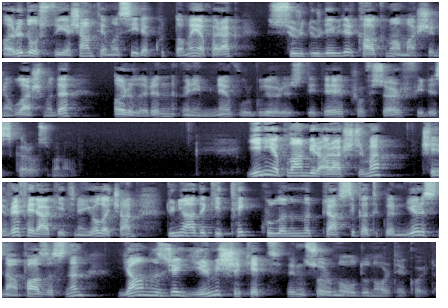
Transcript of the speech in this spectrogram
arı dostu yaşam temasıyla kutlama yaparak sürdürülebilir kalkınma amaçlarına ulaşmada arıların önemini vurguluyoruz dedi Profesör Filiz Karaosmanoğlu. Yeni yapılan bir araştırma çevre felaketine yol açan dünyadaki tek kullanımlık plastik atıklarının yarısından fazlasının yalnızca 20 şirketin sorumlu olduğunu ortaya koydu.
